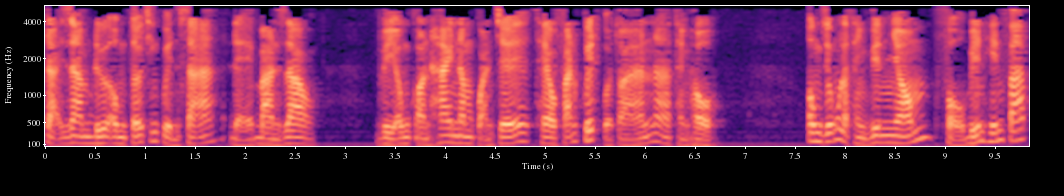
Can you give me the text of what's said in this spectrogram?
trại giam đưa ông tới chính quyền xã để bàn giao vì ông còn hai năm quản chế theo phán quyết của tòa án à, Thành Hồ. Ông Dũng là thành viên nhóm phổ biến hiến pháp,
